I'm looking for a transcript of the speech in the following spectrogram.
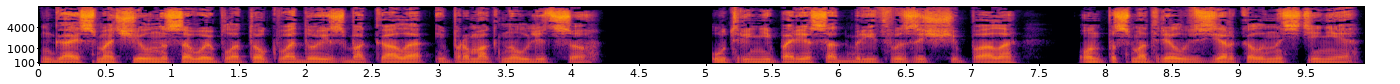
Гай смочил носовой платок водой из бокала и промокнул лицо. Утренний порез от бритвы защипало, он посмотрел в зеркало на стене.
